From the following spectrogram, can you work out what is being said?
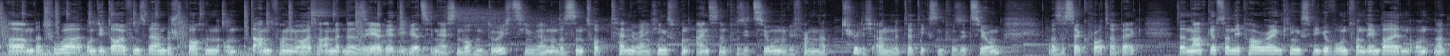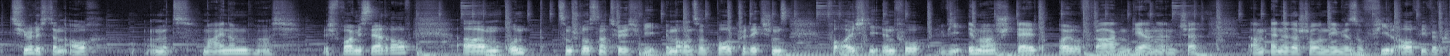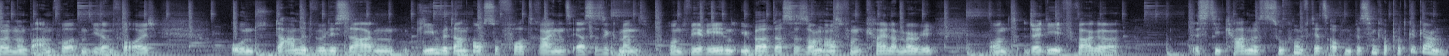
Ähm, okay. Tour und die Dolphins werden besprochen und dann fangen wir heute an mit einer Serie, die wir jetzt die nächsten Wochen durchziehen werden. Und das sind Top 10 Rankings von einzelnen Positionen. Und wir fangen natürlich an mit der dicksten Position. Das ist der Quarterback. Danach gibt es dann die Power Rankings, wie gewohnt von den beiden. Und natürlich dann auch mit meinem. Ich ich freue mich sehr drauf. Ähm, und zum Schluss natürlich wie immer unsere Bold Predictions. Für euch die Info, wie immer, stellt eure Fragen gerne im Chat. Am Ende der Show nehmen wir so viel auf, wie wir können und beantworten die dann für euch. Und damit würde ich sagen, gehen wir dann auch sofort rein ins erste Segment. Und wir reden über das Saisonaus von Kyler Murray. Und JD, Frage, ist die Cardinals Zukunft jetzt auch ein bisschen kaputt gegangen?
